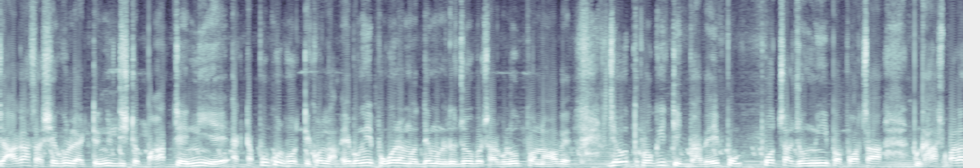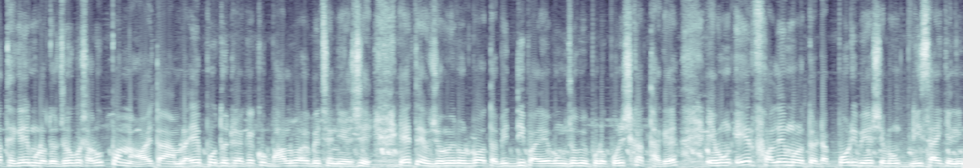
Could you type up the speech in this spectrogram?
যে আগাছা সেগুলো একটা নির্দিষ্ট পাত্রে নিয়ে একটা পুকুর ভর্তি করলাম এবং এই পুকুরের মধ্যে মূলত জৈব সারগুলো উৎপন্ন হবে। যেহেতু প্রাকৃতিকভাবে পচা জমি বা পচা ঘাসপালা থেকেই মূলত জৈব সার উৎপন্ন হয়, তাই আমরা এই পদ্ধতিটাকে খুব ভালোভাবে বেছে নিয়েছি। এতে জমির উর্বরতা বৃদ্ধি পায় এবং জমি পুরো পরিষ্কার থাকে এবং এর ফলে মূলত এটা পরিবেশ এবং রিসাইকেলিং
